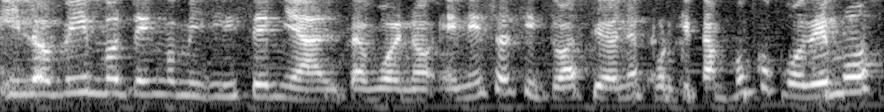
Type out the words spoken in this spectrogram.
y lo mismo tengo mi glicemia alta. Bueno, en esas situaciones, porque tampoco podemos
